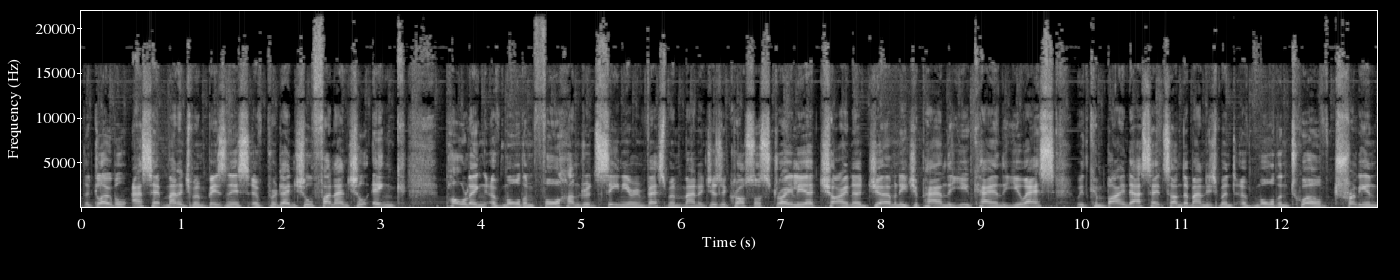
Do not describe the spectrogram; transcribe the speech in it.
the global asset management business of Prudential Financial Inc. Polling of more than 400 senior investment managers across Australia, China, Germany, Japan, the UK, and the US, with combined assets under management of more than $12 trillion,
